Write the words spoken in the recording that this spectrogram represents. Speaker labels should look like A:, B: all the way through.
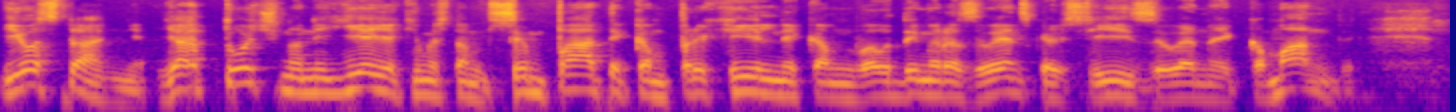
A: І останнє, я точно не є якимось там симпатиком, прихильником Володимира Зеленського всієї зеленої команди.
